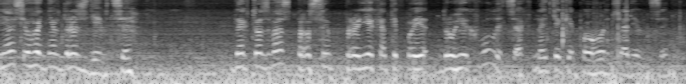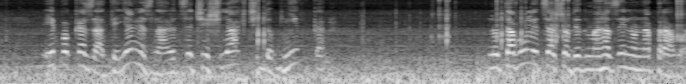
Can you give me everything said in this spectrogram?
Я сьогодні в Дроздівці. Дехто з вас просив проїхати по других вулицях, не тільки по Гончарівці, і показати. Я не знаю, це чи шлях, чи Добнівка. Ну, та вулиця, що від магазину направо.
